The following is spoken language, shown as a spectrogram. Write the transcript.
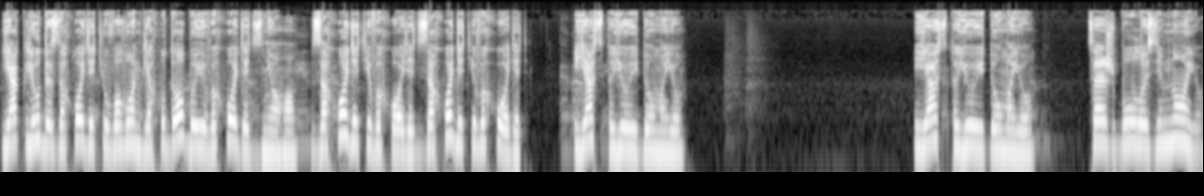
як люди заходять у вагон для худоби і виходять з нього. Заходять і виходять, заходять і виходять. І я стою і думаю. І я стою і думаю, це ж було зі мною.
